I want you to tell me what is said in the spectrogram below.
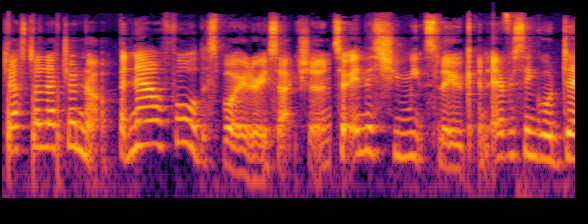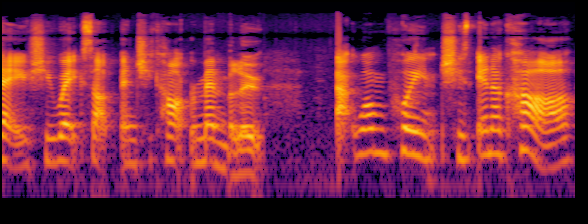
just to let you know. But now for the spoilery section. So in this she meets Luke and every single day she wakes up and she can't remember Luke. At one point she's in a car,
